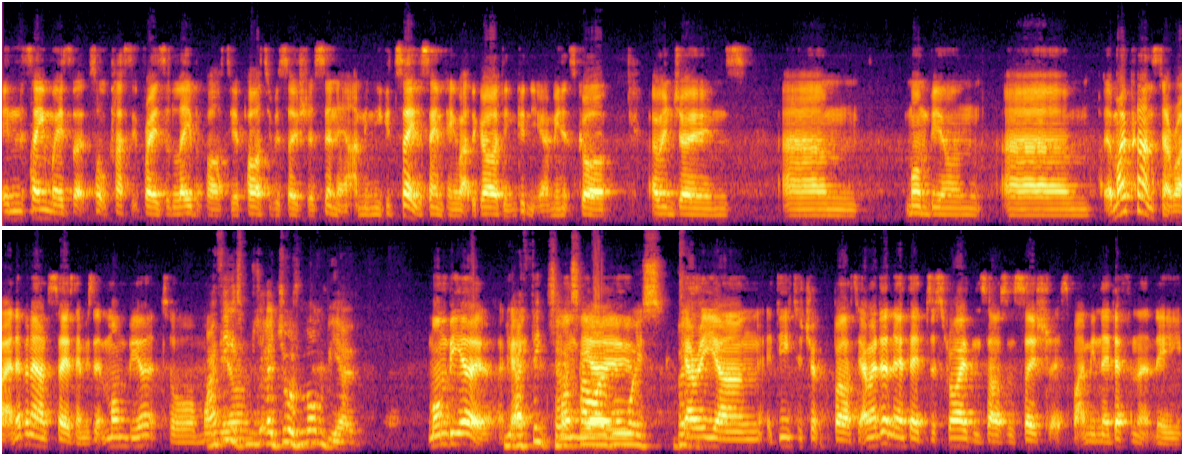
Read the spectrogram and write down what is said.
in the same way as that sort of classic phrase of the Labour Party, a party with socialists in it. I mean, you could say the same thing about the Guardian, couldn't you? I mean, it's got Owen Jones, um, Monbiot. Um, am I pronouncing that right? I never know how to say his name. Is it Monbiot or Monbiot? I think it's uh, George Monbiot. Monbiot. Okay. Yeah, I think so. That's Monbiot, how I've always. But... Gary Younge, Aditya Chakrabortty. I mean, I don't know if they describe themselves as socialists, but I mean, they're definitely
